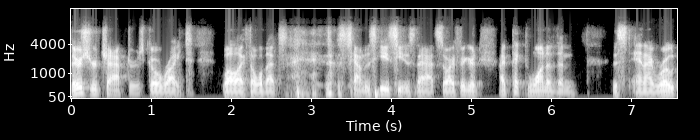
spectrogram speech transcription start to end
there's your chapters go write. Well i thought well that's doesn't sound as easy as that. So i figured i picked one of them this and i wrote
